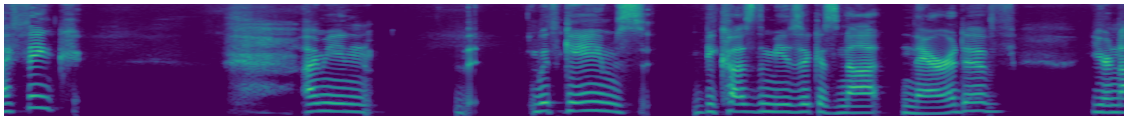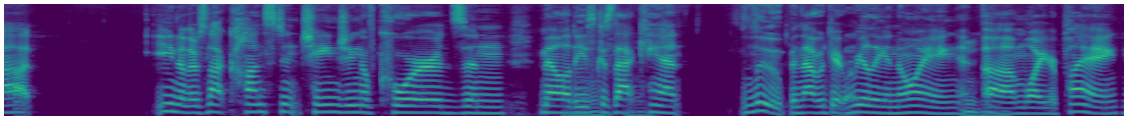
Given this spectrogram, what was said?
I think, I mean, th- with games, because the music is not narrative, you're not, you know, there's not constant changing of chords and mm-hmm. melodies because that mm-hmm. can't loop and that would get really annoying mm-hmm. um, while you're playing.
